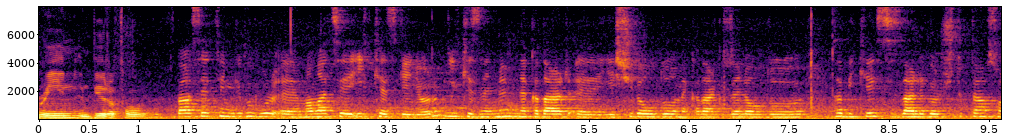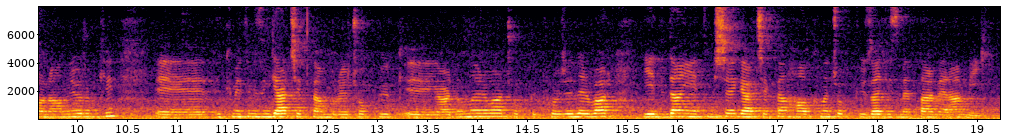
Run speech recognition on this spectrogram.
green and beautiful Bahsettiğim gibi bu e, Malatya'ya ilk kez geliyorum. İlk izlenimim ne kadar e, yeşil olduğu, ne kadar güzel olduğu tabii ki sizlerle görüştükten sonra anlıyorum ki e, hükümetimizin gerçekten buraya çok büyük yardımları var, çok büyük projeleri var. 7'den 70'e gerçekten halkına çok güzel hizmetler veren bir il.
